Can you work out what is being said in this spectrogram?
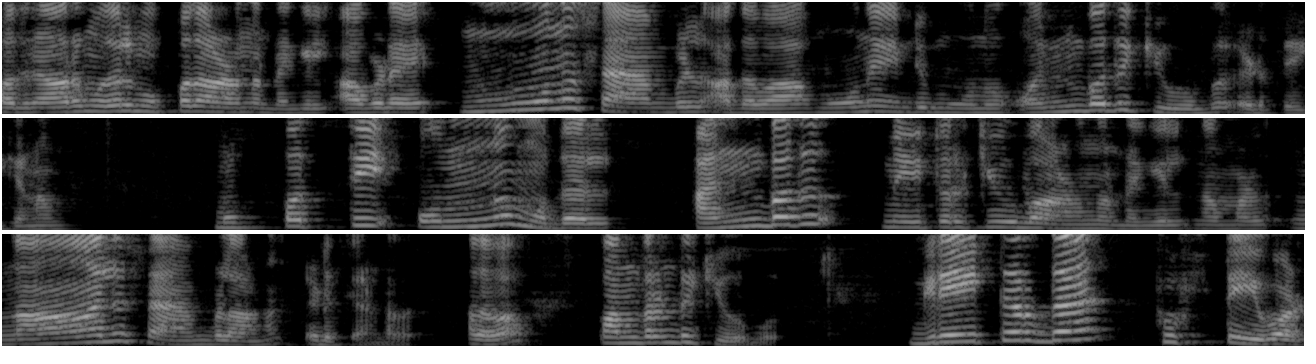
പതിനാറ് മുതൽ മുപ്പതാണെന്നുണ്ടെങ്കിൽ അവിടെ മൂന്ന് സാമ്പിൾ അഥവാ മൂന്ന് ഇന്റു മൂന്ന് ഒൻപത് ക്യൂബ് എടുത്തിരിക്കണം. മുപ്പത്തി ഒന്ന് മുതൽ അൻപത് മീറ്റർ ക്യൂബ് ആണെന്നുണ്ടെങ്കിൽ നമ്മൾ നാല് സാമ്പിൾ ആണ് എടുക്കേണ്ടത്. അഥവാ പന്ത്രണ്ട് cube greater than fifty one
